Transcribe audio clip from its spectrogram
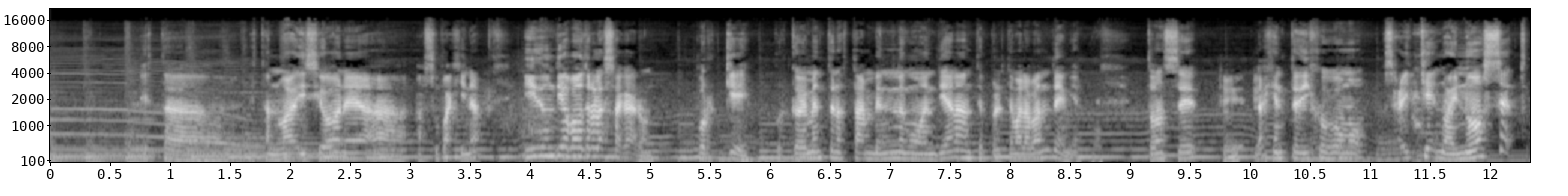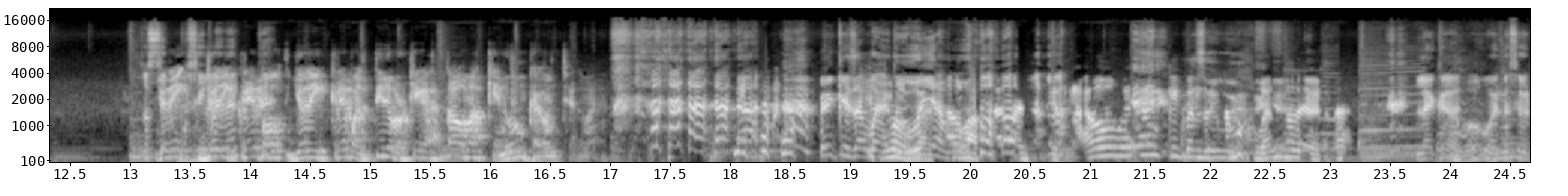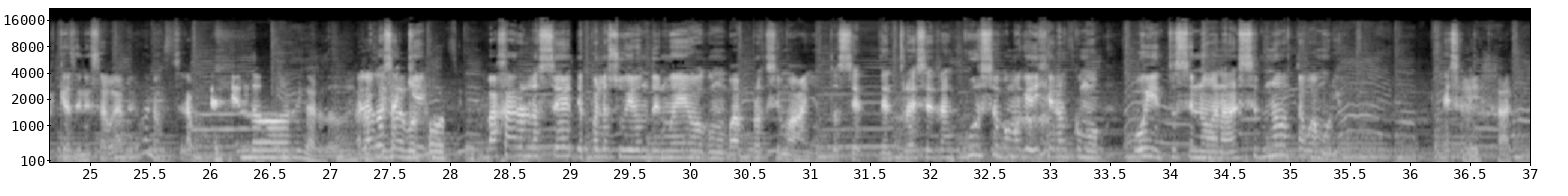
esta, estas nuevas ediciones a, a su página y de un día para otro la sacaron. ¿Por qué? Porque obviamente no estaban vendiendo como vendían antes por el tema de la pandemia. Entonces Sí. la gente dijo como, ¿sabéis qué? No hay nuevo set. Entonces, Yo, di- yo discrepo, yo discrepo al tiro porque he gastado más que nunca, conchetumare. Es que esa wea Hemos tuya, weón, que cuando estamos weón. jugando de verdad. La cagó, bueno, no sé por qué hacen esa wea, pero bueno, será. Entiendo, Ricardo. La cosa es que bajaron los sets, después los subieron de nuevo como para el próximo año. Entonces, dentro de ese transcurso, como que dijeron como, uy, entonces no van a haber set nuevo, esta wea murió. Eso. Exacto.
